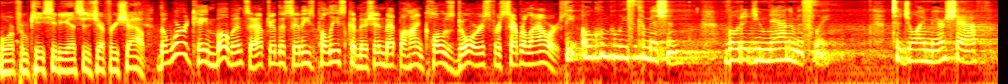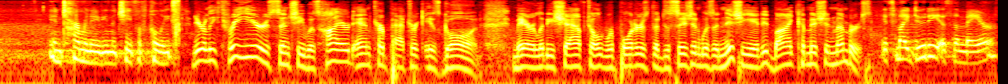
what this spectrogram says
More from KCBS's Jeffrey Schaub. The word came moments after the city's police commission met behind closed doors for several hours. The Oakland Police Commission voted unanimously to join Mayor Schaaf in terminating the chief of police. Nearly three years since she was hired, and Kirkpatrick is gone. Mayor Libby Schaaf told reporters the decision was initiated by commission members. It's my duty as the mayor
